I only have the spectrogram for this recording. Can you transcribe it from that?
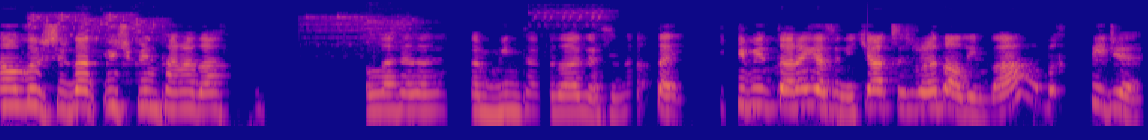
Ne olur sizden 3000 tane daha. Allah razı olsun 1000 tane daha gelsin. Hatta 2000 tane gelsin. 2 aksesuarı da alayım daha. Bıktım iyice.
